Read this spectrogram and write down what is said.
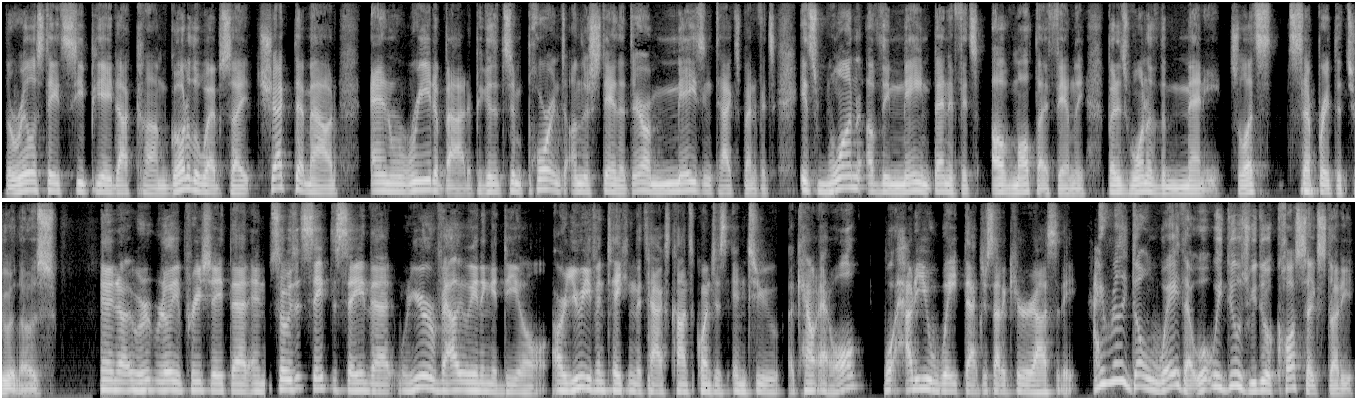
the realestatecpa.com, go to the website, check them out, and read about it because it's important to understand that there are amazing tax benefits. It's one of the main benefits of multifamily, but it's one of the many. So let's separate the two of those. And I really appreciate that. And so, is it safe to say that when you're evaluating a deal, are you even taking the tax consequences into account at all? Well, how do you weight that just out of curiosity? I really don't weigh that. What we do is we do a cost seg study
